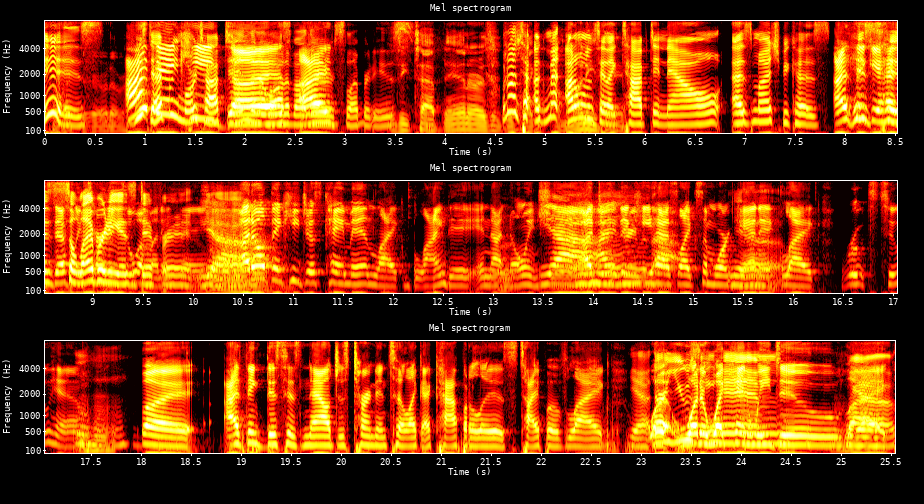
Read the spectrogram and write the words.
is. I He's definitely think more he tapped in than a lot does. of other I- is celebrities. he tapped in or is it? I'm not just, ta- like, I mean, a I don't money want to say like thing? tapped in now as much because I think his, it has his definitely celebrity turned is into a money different. thing. Yeah. I don't think he just came in like blinded and not knowing shit. Yeah, I do I agree think he with has like some organic Yeah. like roots to him. Mhm. But I think this has now just turned into like a capitalist type of like, Yeah, what they're what, using what can we do? Like, Yeah.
